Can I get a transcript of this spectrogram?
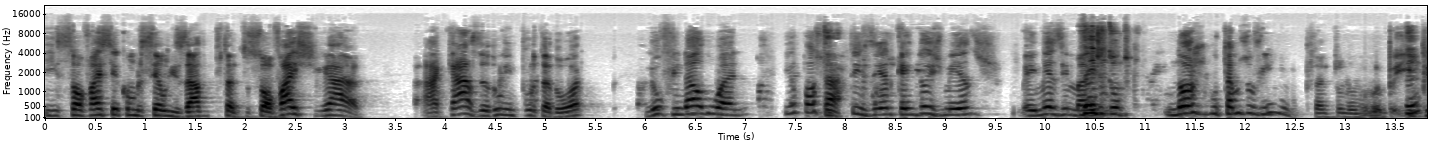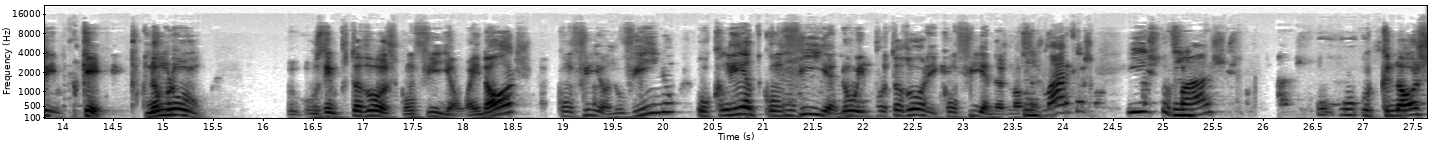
E só vai ser comercializado, portanto, só vai chegar à casa do importador no final do ano. Eu posso tá. dizer que em dois meses, em mês e meio, Vende tudo. nós botamos o vinho. Portanto, e, porquê? Porque, número um, os importadores confiam em nós, confiam no vinho, o cliente confia no importador e confia nas nossas marcas, e isto faz o, o, que nós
